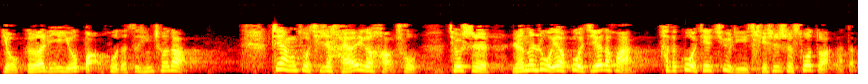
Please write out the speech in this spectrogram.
有隔离、有保护的自行车道。这样做其实还有一个好处，就是人们如果要过街的话，它的过街距离其实是缩短了的。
